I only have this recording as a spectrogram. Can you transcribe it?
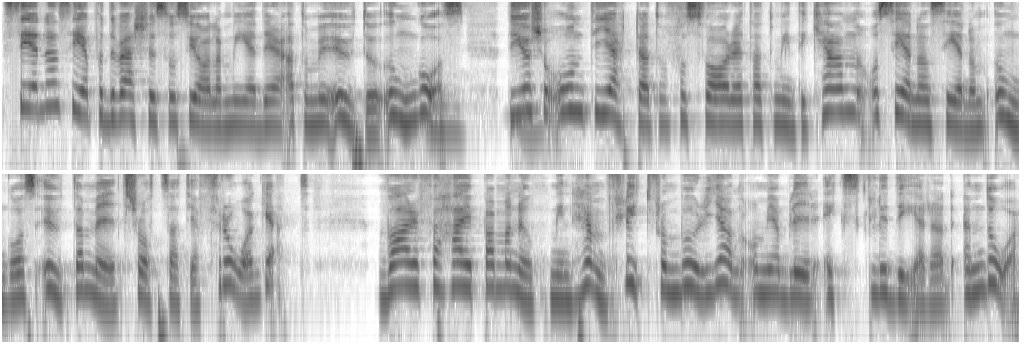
Sedan ser jag på diverse sociala medier att de är ute och umgås. Mm. Det gör så ont i hjärtat att få svaret att de inte kan och sedan se dem umgås utan mig trots att jag frågat. Varför hypar man upp min hemflytt från början om jag blir exkluderad ändå?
